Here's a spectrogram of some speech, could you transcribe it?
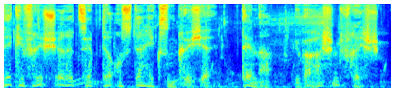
Entdecke frische Rezepte aus der Hexenküche. Denner, überraschend frisch.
